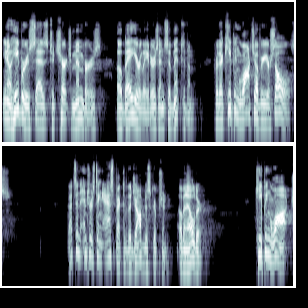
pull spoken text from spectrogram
You know, Hebrews says to church members, obey your leaders and submit to them, for they're keeping watch over your souls. That's an interesting aspect of the job description of an elder. Keeping watch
